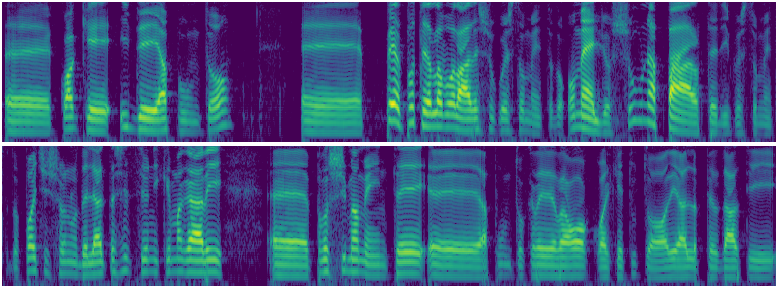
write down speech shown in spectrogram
eh, qualche idea appunto eh, per poter lavorare su questo metodo, o meglio, su una parte di questo metodo. Poi ci sono delle altre sezioni che magari eh, prossimamente eh, appunto creerò qualche tutorial per darti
